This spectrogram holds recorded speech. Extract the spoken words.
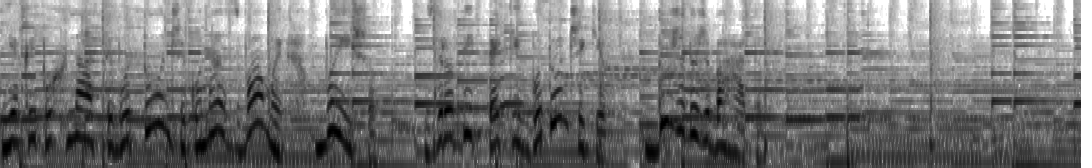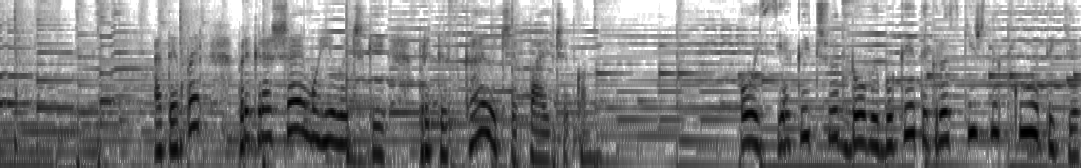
який пухнастий бутончик у нас з вами вийшов. Зробіть таких бутончиків дуже-дуже багато. А тепер прикрашаємо гілочки, притискаючи пальчиком. Ось який чудовий букетик розкішних котиків,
